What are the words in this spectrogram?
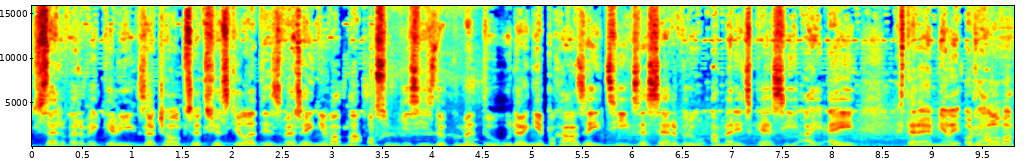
Server Wikileaks začal před 6 lety zveřejňovat na 8000 dokumentů údajně pocházejících ze serverů americké CIA, které měly odhalovat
